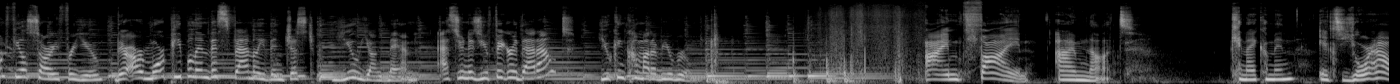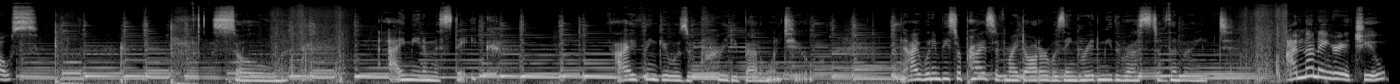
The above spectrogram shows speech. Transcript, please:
Don't feel sorry for you. There are more people in this family than just you, young man. As soon as you figure that out, you can come out of your room. I'm fine. I'm not. Can I come in? It's your house. So, I made a mistake. I think it was a pretty bad one, too. I wouldn't be surprised if my daughter was angry at me the rest of the night. I'm not angry at you.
